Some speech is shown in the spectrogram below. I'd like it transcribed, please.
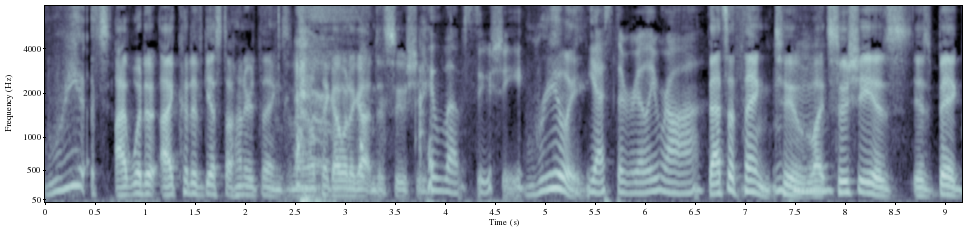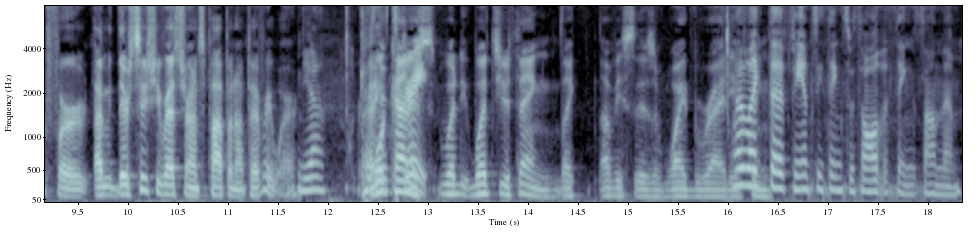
Really? I would. I could have guessed a hundred things, and I don't think I would have gotten to sushi. I love sushi. Really? Yes, they're really raw. That's a thing too. Like sushi is is big for. I mean, there's sushi restaurants popping up everywhere. Yeah. Right. What it's kind great. of what? What's your thing? Like, obviously, there's a wide variety. I of like things. the fancy things with all the things on them,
